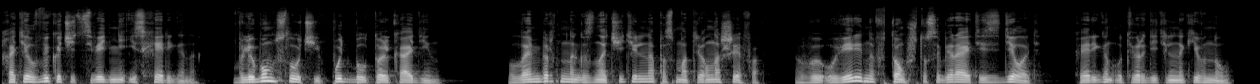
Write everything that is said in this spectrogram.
хотел выкачать сведения из Херригана. В любом случае, путь был только один. Лэмберт многозначительно посмотрел на шефа. «Вы уверены в том, что собираетесь сделать?» Херриган утвердительно кивнул.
